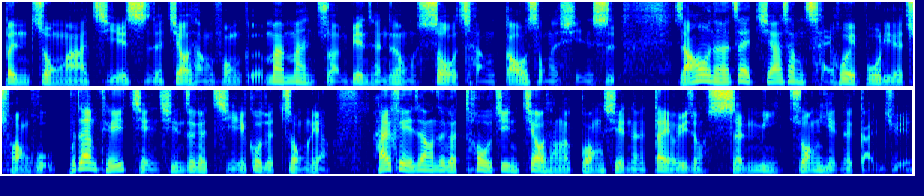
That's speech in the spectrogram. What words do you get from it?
笨重啊、结实的教堂风格，慢慢转变成这种瘦长高耸的形式。然后呢，再加上彩绘玻璃的窗户，不但可以减轻这个结构的重量，还可以让这个透进教堂的光线呢，带有一种神秘庄严的感觉。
